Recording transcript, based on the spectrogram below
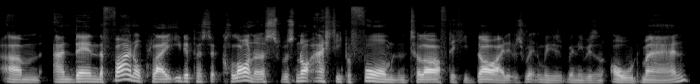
Um, and then the final play, Oedipus at Colonus, was not actually performed until after he died. It was written when he, when he was an old man.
